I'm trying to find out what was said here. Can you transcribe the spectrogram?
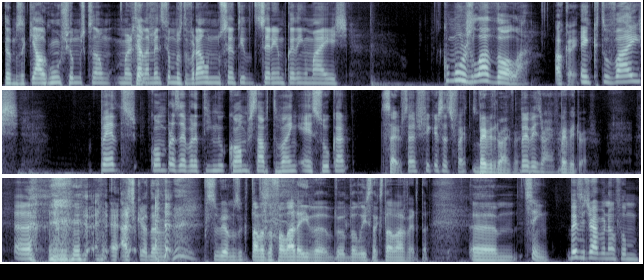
temos aqui alguns filmes que são marcadamente filmes de verão, no sentido de serem um bocadinho mais como um gelado de Olá, Ok, em que tu vais, pedes, compras, é baratinho, comes, sabe-te bem, é açúcar, certo. percebes? Ficas satisfeito. Baby Driver. Baby Driver. Baby Driver. Ah, Acho que percebemos o que estavas a falar aí da, da, da lista que estava aberta. Ahm, sim, Baby Driver é um filme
